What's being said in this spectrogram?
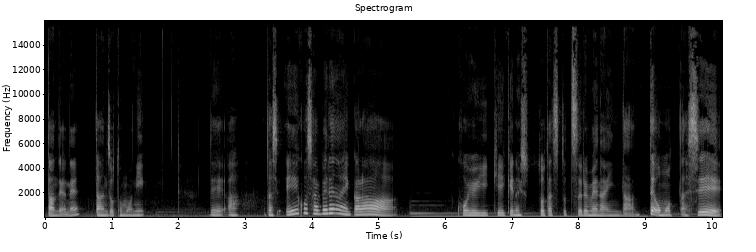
たんだよね男女ともに。であ私英語喋れないからこういう経験の人たちとつるめないんだって思ったし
